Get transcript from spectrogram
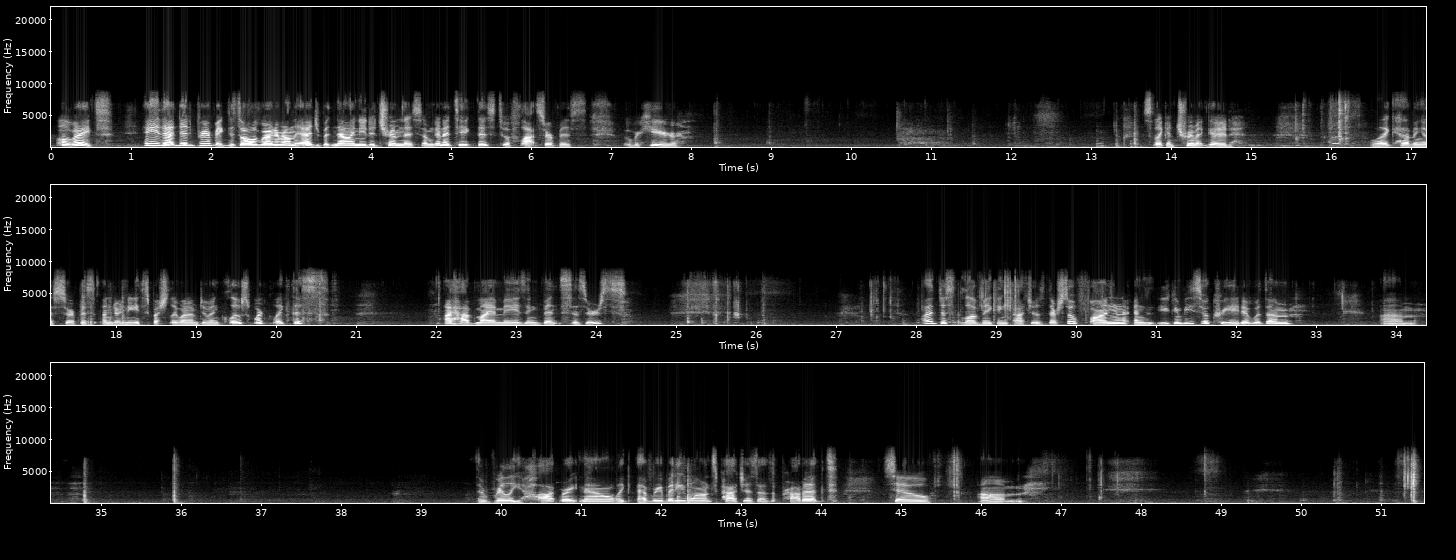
All right. Hey, that did perfect. It's all right around the edge, but now I need to trim this. So I'm going to take this to a flat surface over here. So I can trim it good. I like having a surface underneath, especially when I'm doing close work like this. I have my amazing bent scissors. I just love making patches. They're so fun and you can be so creative with them. Um, they're really hot right now. Like everybody wants patches as a product. So, um,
